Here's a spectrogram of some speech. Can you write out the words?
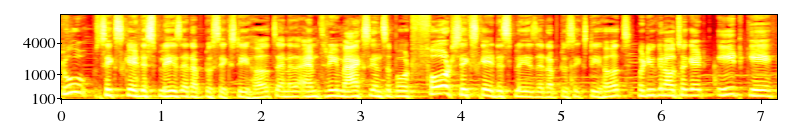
two 6K displays at up to 60 Hz and the M3 Max can support four 6K displays at up to 60 Hz. But you can also get 8K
